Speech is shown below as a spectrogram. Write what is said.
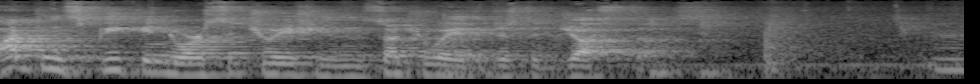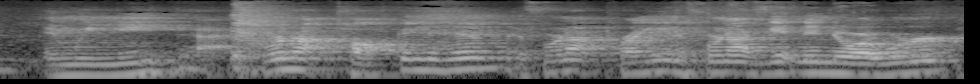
God can speak into our situations in such a way that just adjusts us. And we need that. If we're not talking to Him, if we're not praying, if we're not getting into our Word,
